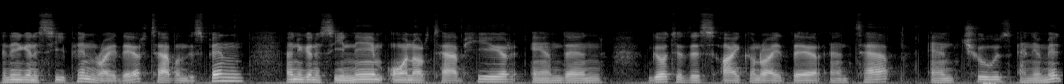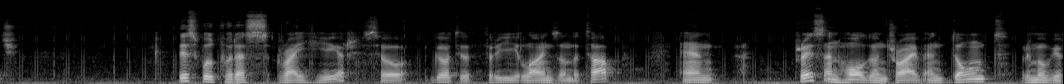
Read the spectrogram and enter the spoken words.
And then you're gonna see pin right there tap on this pin and you're gonna see name owner tab here and then go to this icon right there and tap and choose an image. This will put us right here so go to the three lines on the top and press and hold on drive and don't remove your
